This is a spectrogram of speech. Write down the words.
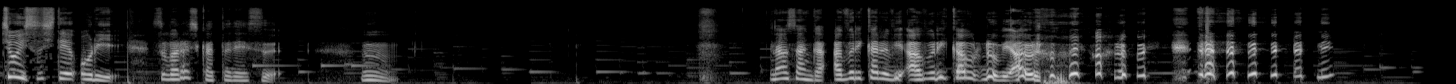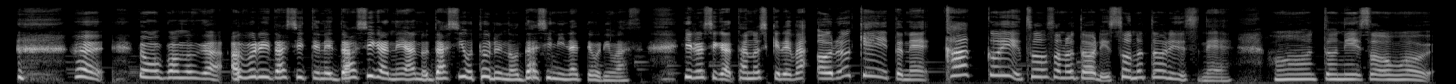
チョイスしており、素晴らしかったです。うん。なおさんが、炙りカルビ、炙りカルビ、炙りカルビ。ね。はい。ともこのが、炙り出しってね、出汁がね、あの、出汁を取るの出汁になっております。ひろしが楽しければ、おろけーとね、かっこいい。そう、その通り、その通りですね。本当にそう思う。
